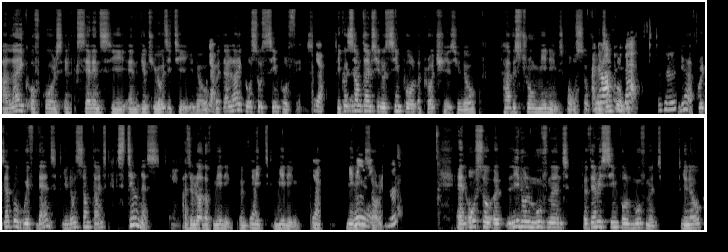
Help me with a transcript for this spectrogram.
I like, of course, excellency and virtuosity, you know, Yes. but I like also simple things Yes. because Mhm. sometimes, you know, simple approaches, you know, have a strong meanings also. For And they're often example, the with- best. hmm yeah, for example, with dance, you know, sometimes stillness Yes. has a lot of meaning, uh, Yes. meet, meaning, me- meaning, Meaning. sorry. Mhm. And also a little movement, a very simple movement, you know,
